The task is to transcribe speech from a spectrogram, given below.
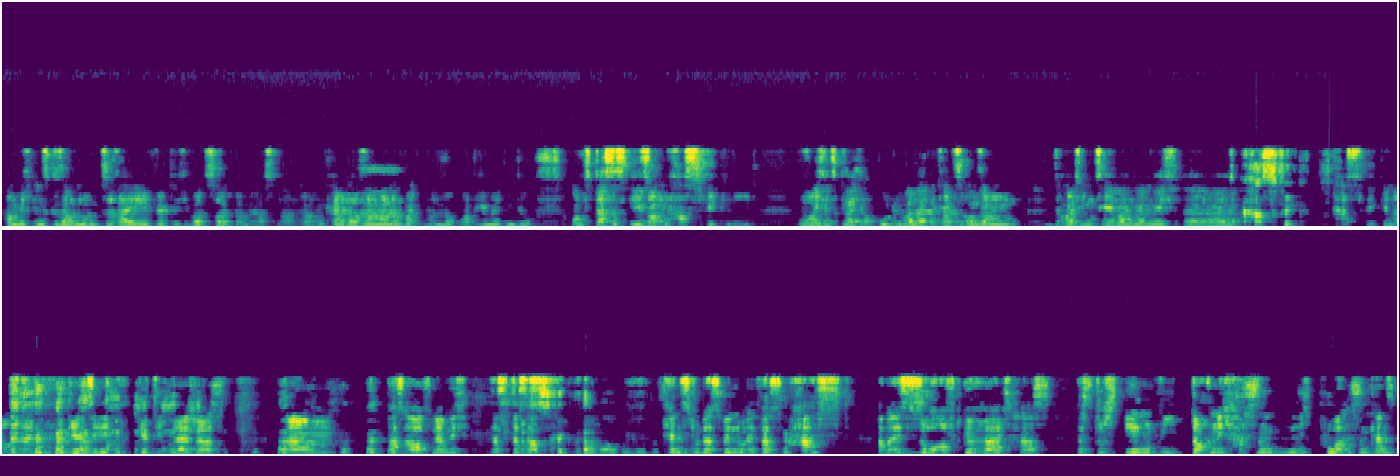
haben mich insgesamt nur drei wirklich überzeugt beim ersten Anhören. Und keiner davon war Mhm. look, look What You Made Me Do. Und das ist eh so ein Hassfick-Lied. Wo ich jetzt gleich auch gut überleiten kann zu unserem heutigen Thema, nämlich äh, Hassfick. Hassfick, genau. Nein. Guilty, Guilty Pleasures. Ähm, pass auf, nämlich, das, das ist, Hassfick wäre aber auch ein gutes kennst du Thema. das, wenn du etwas hasst, aber es so oft gehört hast, dass du es irgendwie doch nicht hassen, nicht pur hassen kannst,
